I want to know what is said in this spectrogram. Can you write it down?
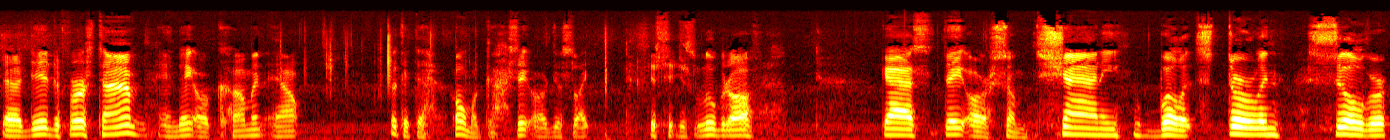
that I did the first time, and they are coming out. Look at that! Oh my gosh! They are just like just just a little bit off Guys, they are some shiny bullets, sterling silver.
